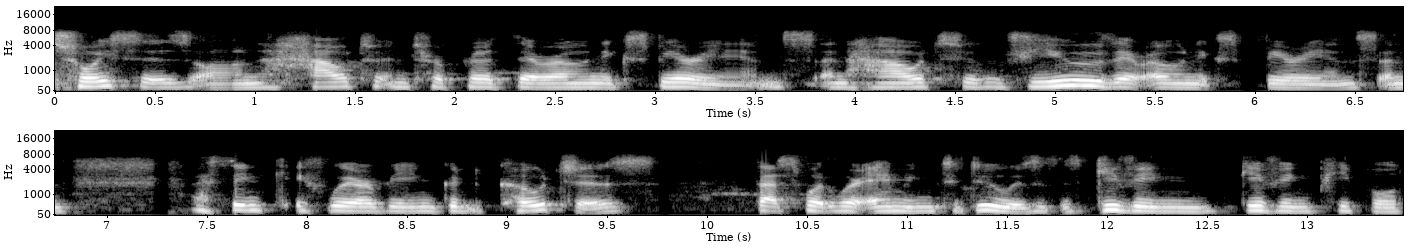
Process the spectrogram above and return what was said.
choices on how to interpret their own experience and how to view their own experience. And I think if we are being good coaches, that's what we're aiming to do is, is giving giving people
